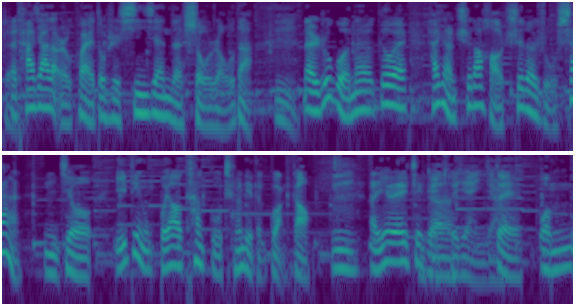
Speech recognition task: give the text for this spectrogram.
那他家的饵块都是新鲜的、手揉的。嗯，那如果呢，各位还想吃到好吃的乳扇，你就一定不要看古城里的广告。嗯，啊，因为这个推荐一下，对我们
